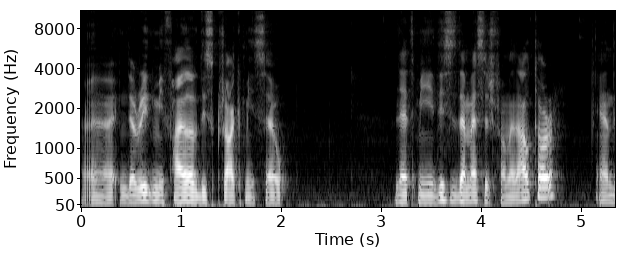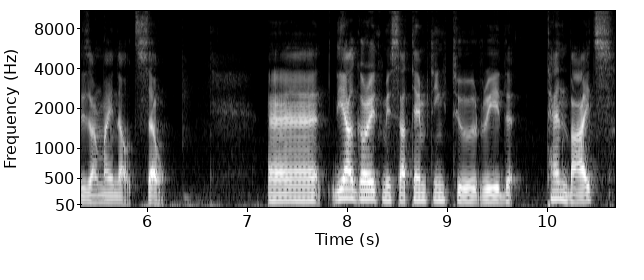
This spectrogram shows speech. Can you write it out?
uh, in the readme file of this crack me so let me this is the message from an author and these are my notes. So uh, the algorithm is attempting to read 10 bytes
